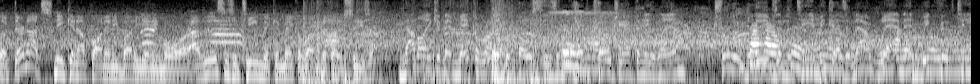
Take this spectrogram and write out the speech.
Look, they're not sneaking up on anybody anymore. Uh, This is a team that can make a run in the postseason. Not only can they make a run in the postseason, their head coach Anthony Lynn truly sorry if I believes in the team because in that win in Week 15,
